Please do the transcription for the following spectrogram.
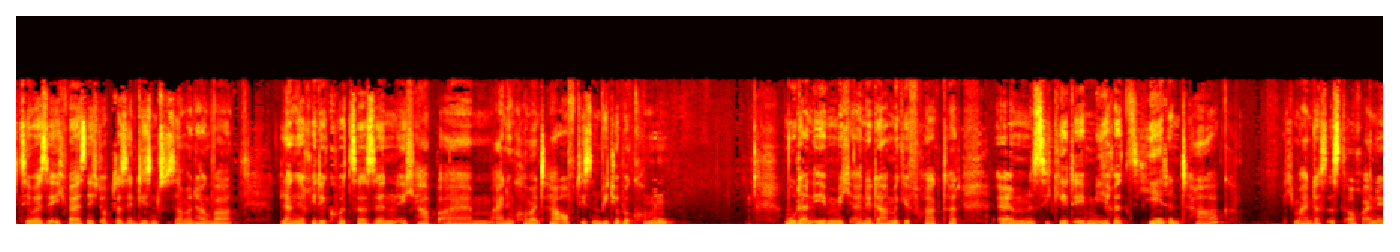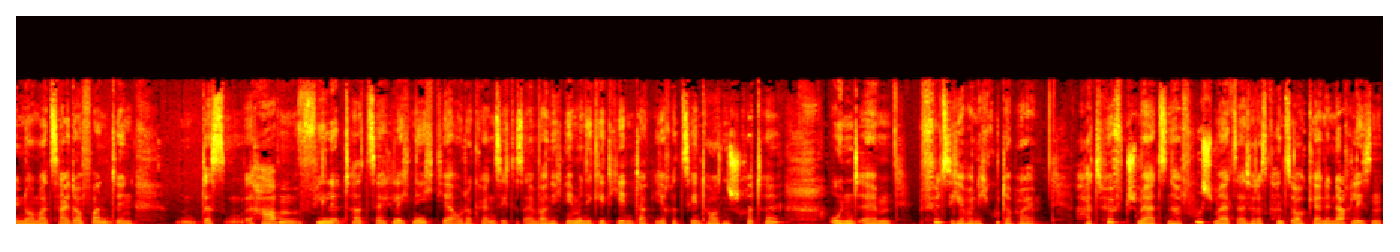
beziehungsweise ich weiß nicht, ob das in diesem Zusammenhang war. Lange Rede, kurzer Sinn. Ich habe ähm, einen Kommentar auf diesem Video bekommen, wo dann eben mich eine Dame gefragt hat, ähm, sie geht eben ihre jeden Tag ich meine, das ist auch ein enormer Zeitaufwand, denn das haben viele tatsächlich nicht, ja, oder können sich das einfach nicht nehmen. Die geht jeden Tag ihre 10.000 Schritte und ähm, fühlt sich aber nicht gut dabei. Hat Hüftschmerzen, hat Fußschmerzen, also das kannst du auch gerne nachlesen.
